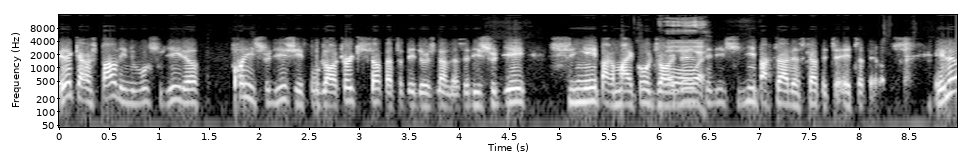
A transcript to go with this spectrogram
Et là, quand je parle des nouveaux souliers, là, pas les souliers chez Food Locker qui sortent à toutes les deux semaines. C'est des souliers signés par Michael Jordan, c'est des souliers par Travis Scott, etc. Et là,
